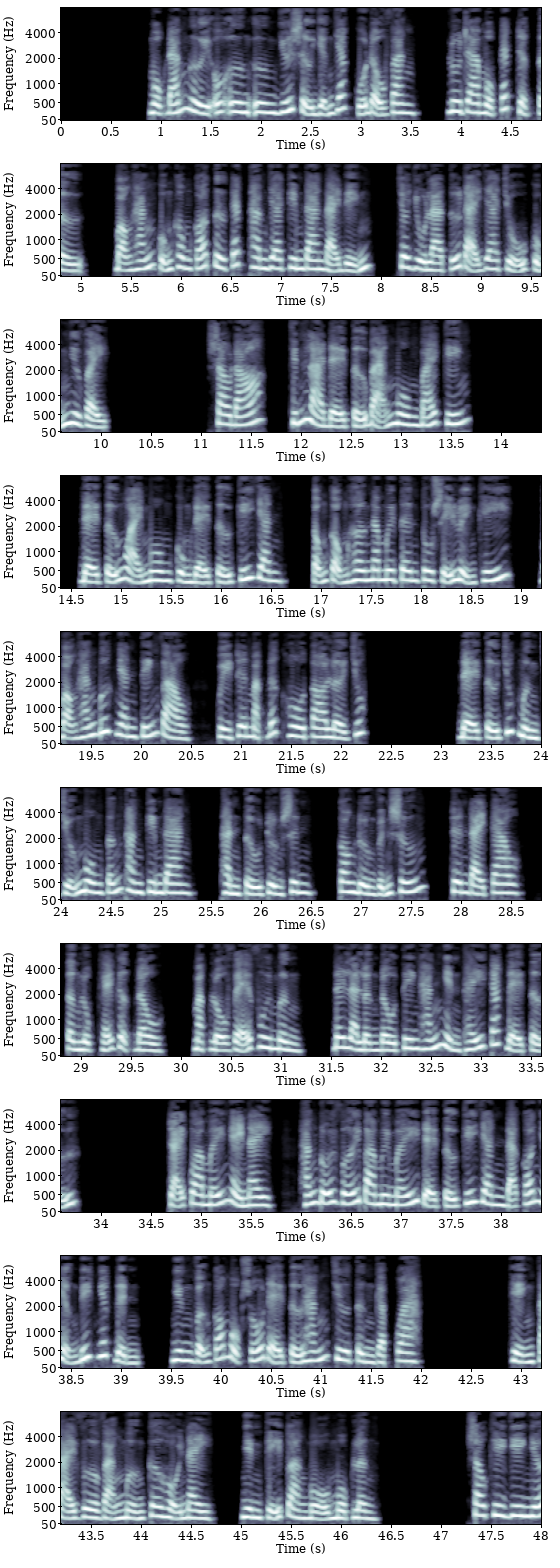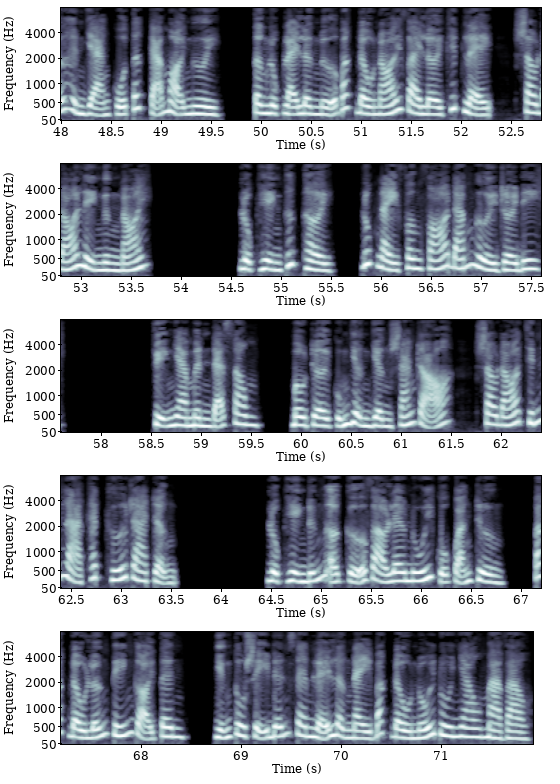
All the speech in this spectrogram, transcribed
Một đám người ô ương ương dưới sự dẫn dắt của Đậu Văn, lui ra một cách trật tự, bọn hắn cũng không có tư cách tham gia kim đan đại điển, cho dù là tứ đại gia chủ cũng như vậy. Sau đó, chính là đệ tử bản môn bái kiến. Đệ tử ngoại môn cùng đệ tử ký danh, tổng cộng hơn 50 tên tu sĩ luyện khí, bọn hắn bước nhanh tiến vào, quỳ trên mặt đất hô to lời chúc. Đệ tử chúc mừng trưởng môn tấn thăng kim đan, thành tựu trường sinh, con đường vĩnh sướng, trên đài cao, tần lục khẽ gật đầu, mặt lộ vẻ vui mừng, đây là lần đầu tiên hắn nhìn thấy các đệ tử. Trải qua mấy ngày nay, hắn đối với ba mươi mấy đệ tử ký danh đã có nhận biết nhất định, nhưng vẫn có một số đệ tử hắn chưa từng gặp qua. Hiện tại vừa vạn mượn cơ hội này, nhìn kỹ toàn bộ một lần. Sau khi ghi nhớ hình dạng của tất cả mọi người, Tần Lục lại lần nữa bắt đầu nói vài lời khích lệ, sau đó liền ngừng nói. Lục Hiền thức thời, lúc này phân phó đám người rời đi. Chuyện nhà mình đã xong, bầu trời cũng dần dần sáng rõ, sau đó chính là khách khứa ra trận. Lục Hiền đứng ở cửa vào leo núi của quảng trường, bắt đầu lớn tiếng gọi tên, những tu sĩ đến xem lễ lần này bắt đầu nối đuôi nhau mà vào.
